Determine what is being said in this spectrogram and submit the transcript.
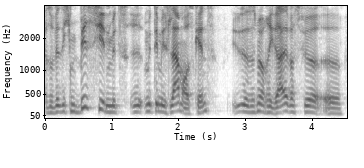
Also wer sich ein bisschen mit, äh, mit dem Islam auskennt, das ist mir auch egal, was für, äh,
